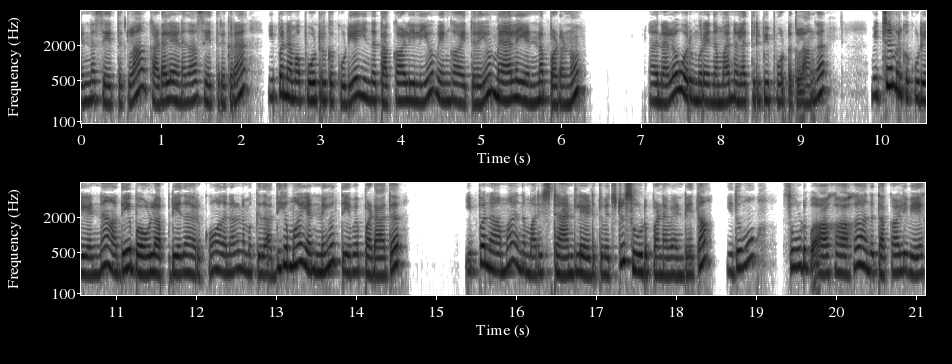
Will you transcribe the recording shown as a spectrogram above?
எண்ணெய் சேர்த்துக்கலாம். கடலை எண்ணெய் தான் சேர்த்துருக்குறேன். இப்போ நம்ம போட்டிருக்கக்கூடிய இந்த தக்காளிலையும் வெங்காயத்துலேயும் மேலே எண்ணெய் படணும். அதனால் ஒரு முறை இந்த மாதிரி நல்லா திருப்பி போட்டுக்கலாங்க. மிச்சம் இருக்கக்கூடிய எண்ணெய் அதே பவுலில் அப்படியே தான் இருக்கும். அதனால் நமக்கு இது அதிகமாக எண்ணெயும் தேவைப்படாது. இப்போ நாம் இந்த மாதிரி ஸ்டாண்டில் எடுத்து வச்சுட்டு சூடு பண்ண வேண்டியதான் இதுவும் சூடு ஆக ஆக அந்த தக்காளி வேக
